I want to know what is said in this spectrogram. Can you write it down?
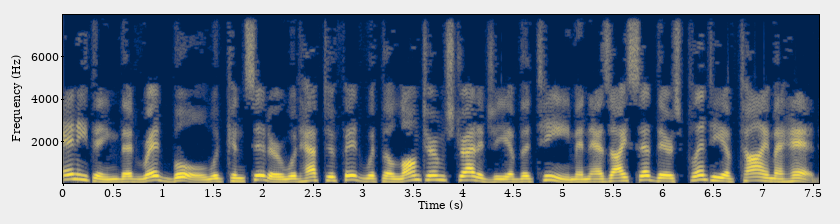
Anything that Red Bull would consider would have to fit with the long-term strategy of the team and as I said there's plenty of time ahead.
